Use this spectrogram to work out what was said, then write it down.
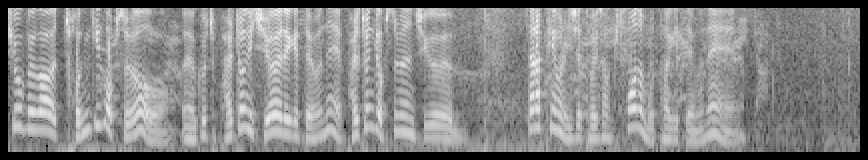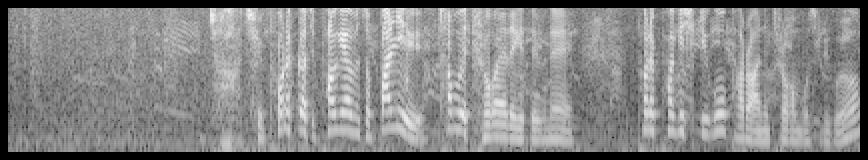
시오베가 전기가 없어요. 네, 그렇죠. 발전기 지어야 되기 때문에 발전기 없으면 지금 세라핌을 이제 더 이상 충원을 못하기 때문에 자 지금 터렛까지 파괴하면서 빨리 참호에 들어가야 되기 때문에 터렛 파괴시키고 바로 안에 들어간 모습이고요.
